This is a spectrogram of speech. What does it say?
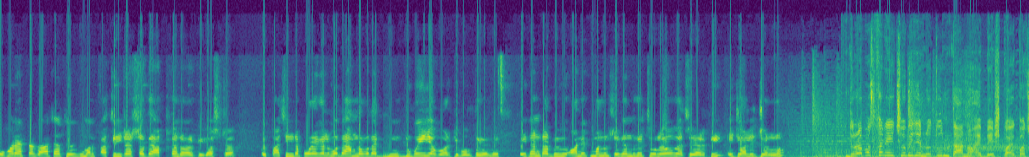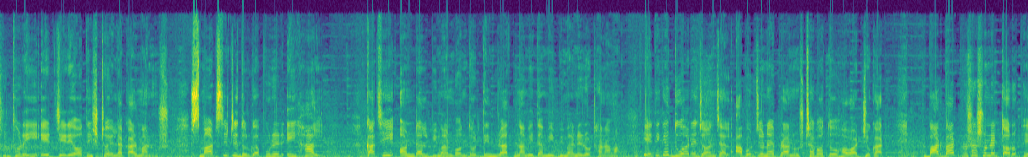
ওখানে একটা গাছ আছে মানে পাঁচিলটার সাথে আটকানো আর কি গাছটা। ওই পাঁচিলটা পড়ে গেলে বোধহয় আমরা বোধহয় ডুবেই যাব আর কি বলতে গেলে। এখানকার অনেক মানুষ এখান থেকে চলেও গেছে আর কি এই জলের জন্য। দুরবস্থার এই ছবি যে নতুন তা নয় বেশ কয়েক বছর ধরেই এর জেরে অতিষ্ঠ এলাকার মানুষ। স্মার্ট সিটি দুর্গাপুরের এই হাল কাছেই অন্ডাল বিমানবন্দর, দিনরাত নামি দামি বিমানের ওঠানামা। এদিকে দুয়ারে জঞ্জাল, আবর্জনায় প্রাণ ওষ্ঠাগত হওয়ার জোগাড়। বারবার প্রশাসনের তরফে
